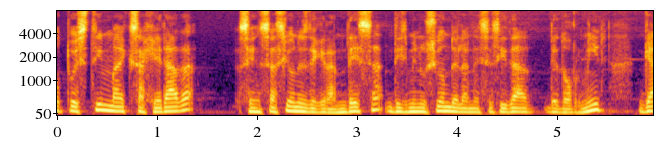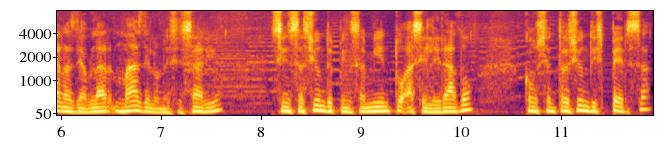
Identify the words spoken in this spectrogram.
Autoestima exagerada, sensaciones de grandeza, disminución de la necesidad de dormir, ganas de hablar más de lo necesario, sensación de pensamiento acelerado, concentración dispersa,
